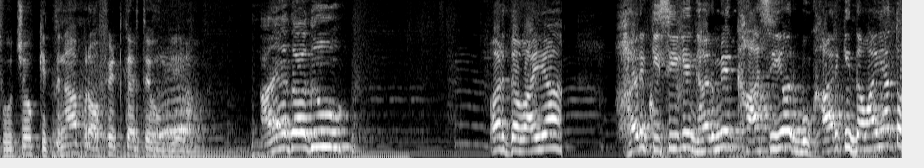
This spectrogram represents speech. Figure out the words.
सोचो कितना प्रॉफिट करते होंगे ये आया दादू। और दवाइयाँ हर किसी के घर में खांसी और बुखार की दवाइयाँ तो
